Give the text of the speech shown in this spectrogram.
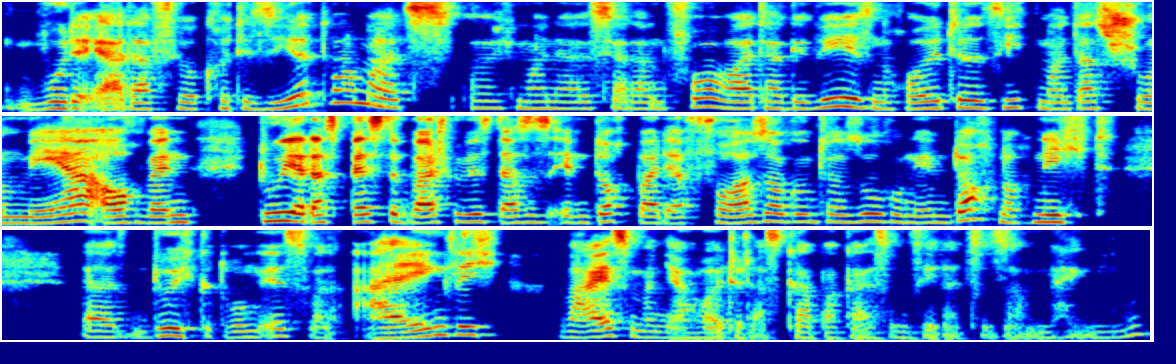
Wurde er dafür kritisiert damals? Äh, Ich meine, er ist ja dann Vorreiter gewesen. Heute sieht man das schon mehr, auch wenn du ja das beste Beispiel bist, dass es eben doch bei der Vorsorgeuntersuchung eben doch noch nicht äh, durchgedrungen ist, weil eigentlich weiß man ja heute, dass Körper, Geist und Seele zusammenhängen. Ne?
